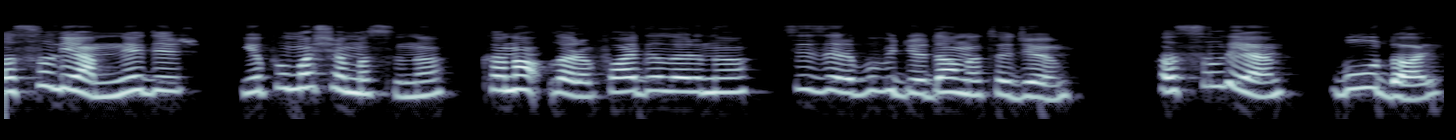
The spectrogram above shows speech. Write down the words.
Hasıl yem nedir? Yapım aşamasını, kanatlara faydalarını sizlere bu videoda anlatacağım. Hasıl yem, buğday,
